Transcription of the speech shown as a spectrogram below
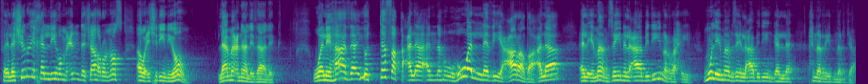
فلشنو يخليهم عنده شهر ونص أو عشرين يوم؟ لا معنى لذلك. ولهذا يتفق على أنه هو الذي عرض على الإمام زين العابدين الرحيل. مو الإمام زين العابدين قال له إحنا نريد نرجع.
